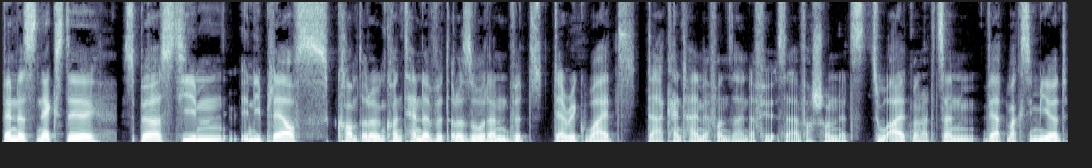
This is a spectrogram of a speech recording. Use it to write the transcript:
wenn das nächste Spurs-Team in die Playoffs kommt oder ein Contender wird oder so, dann wird Derek White da kein Teil mehr von sein. Dafür ist er einfach schon jetzt zu alt. Man hat seinen Wert maximiert.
